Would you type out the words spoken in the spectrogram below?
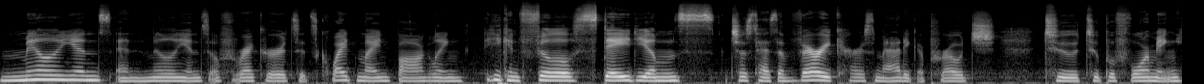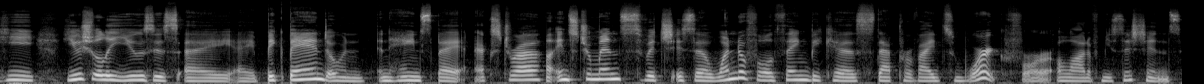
millions and millions of records. It's quite mind boggling. He can fill stadiums, just has a very charismatic approach to to performing. He usually uses a, a big band or an enhanced by extra uh, instruments, which is a wonderful thing because that provides work for a lot of musicians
